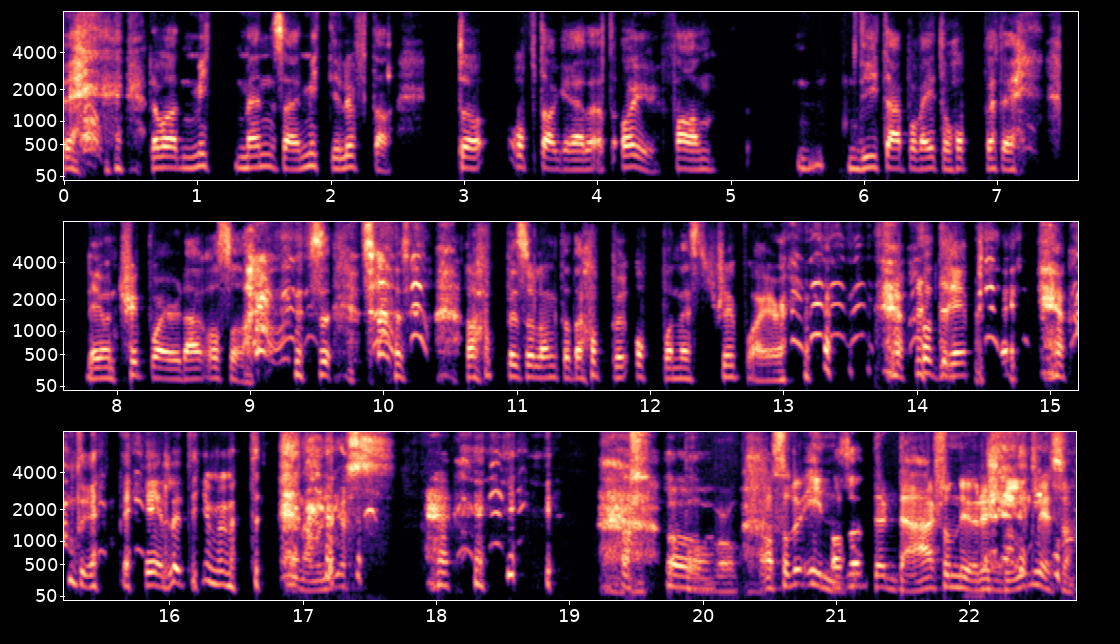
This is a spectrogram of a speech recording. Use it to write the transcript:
Det, det var et midt, er midt i lufta, så oppdager jeg at oi, faen, dit jeg er på vei til å hoppe, det, det er jo en tripwire der også. så, så, så jeg hopper så langt at jeg hopper opp på neste tripwire. og dreper, dreper hele teamet mitt. Nei, men jøss. Og, Altså, du Altså- der som du gjør i league, liksom.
